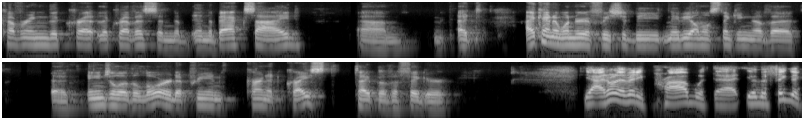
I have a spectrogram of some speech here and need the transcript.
covering the cre- the crevice and the in the backside. Um, I I kind of wonder if we should be maybe almost thinking of a, a angel of the Lord, a pre-incarnate Christ type of a figure. yeah, I don't have any problem with that. You know, the thing that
